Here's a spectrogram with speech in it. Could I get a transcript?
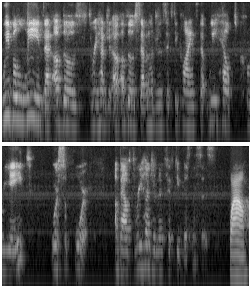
We believe that of those 300 of those 760 clients that we helped create or support about 350 businesses. Wow.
